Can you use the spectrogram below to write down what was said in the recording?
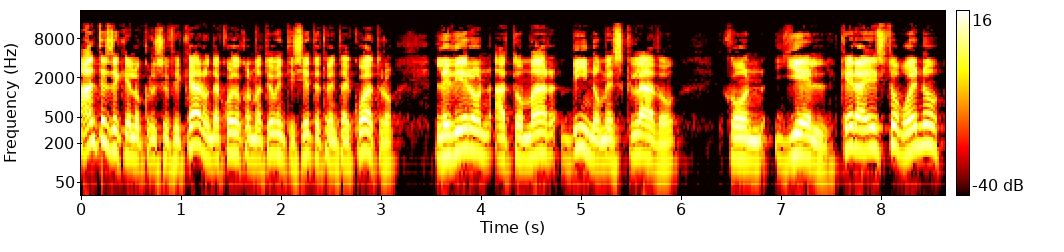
Antes de que lo crucificaron, de acuerdo con Mateo 27, 34, le dieron a tomar vino mezclado con hiel. ¿Qué era esto? Bueno,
